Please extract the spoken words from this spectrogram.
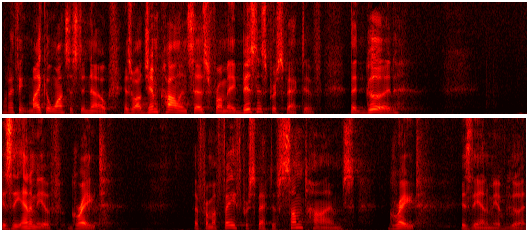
What I think Micah wants us to know is while Jim Collins says, from a business perspective, that good is the enemy of great, that from a faith perspective, sometimes great is the enemy of good.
